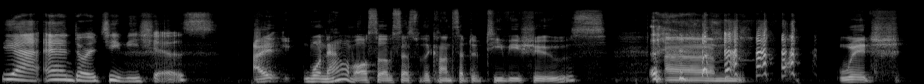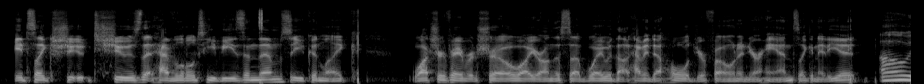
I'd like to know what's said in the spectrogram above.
Yeah, and or TV shows. I well now I'm also obsessed with the concept of TV shoes. Um which it's like shoe, shoes that have little TVs in them so you can like watch your favorite show while you're on the subway without having to hold your phone in your hands like an idiot. Oh,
